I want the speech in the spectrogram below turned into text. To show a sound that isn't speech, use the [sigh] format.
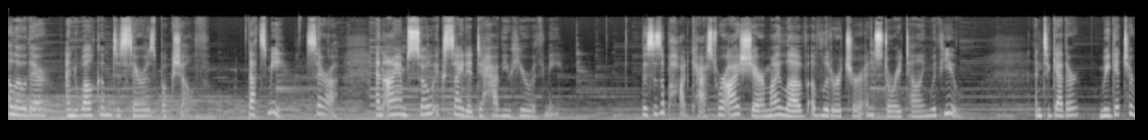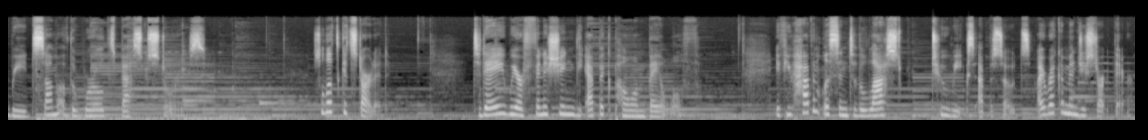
Hello there, and welcome to Sara's Bookshelf. That's me, Sara, and I am so excited to have you here with me. This is a podcast where I share my love of literature and storytelling with you. And together, we get to read some of the world's best stories. So let's get started. Today, we are finishing the epic poem Beowulf. If you haven't listened to the last two weeks' episodes, I recommend you start there.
